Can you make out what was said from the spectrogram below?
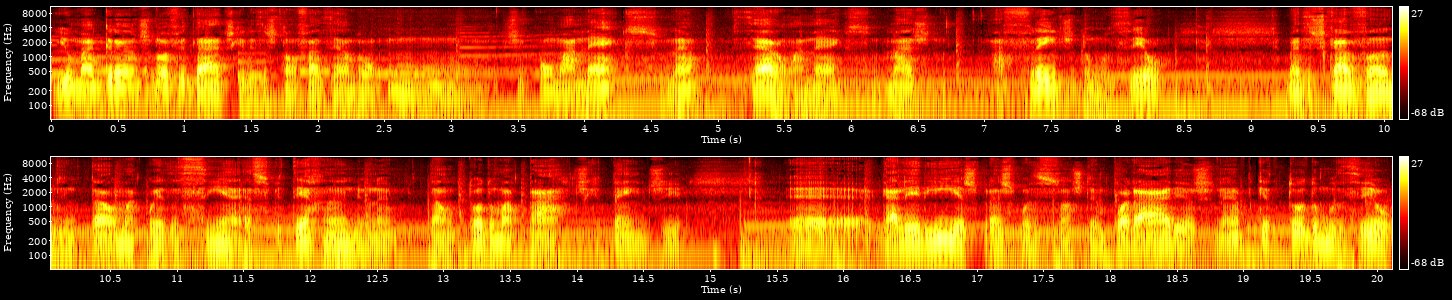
e uma grande novidade que eles estão fazendo um tipo um anexo, né? Fizeram um anexo, mas à frente do museu mas escavando, então, uma coisa assim é, é subterrâneo, né? Então, toda uma parte que tem de é, galerias para exposições temporárias, né? Porque todo museu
